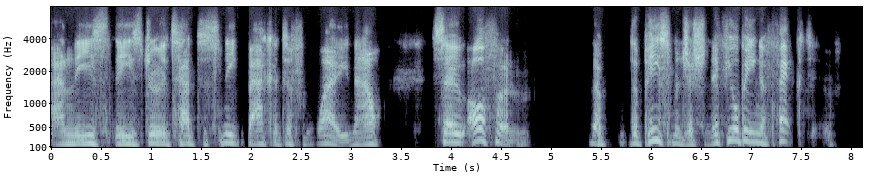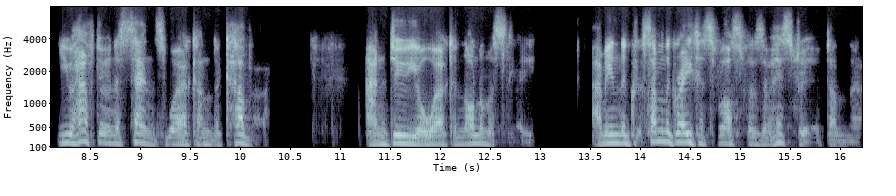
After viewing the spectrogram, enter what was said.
And these these druids had to sneak back a different way. Now, so often the the peace magician, if you're being effective, you have to, in a sense, work undercover and do your work anonymously I mean, the, some of the greatest philosophers of history have done that.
